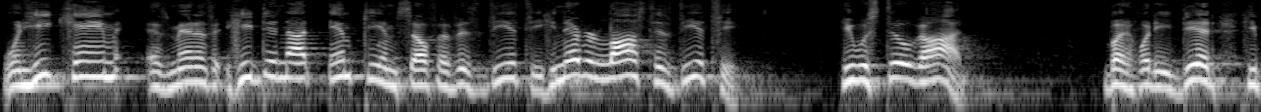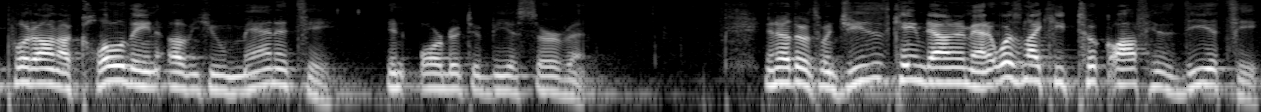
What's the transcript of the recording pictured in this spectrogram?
when he came as man, he did not empty himself of his deity. He never lost his deity. He was still God. But what he did, he put on a clothing of humanity in order to be a servant. In other words, when Jesus came down in man, it wasn't like he took off his deity.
